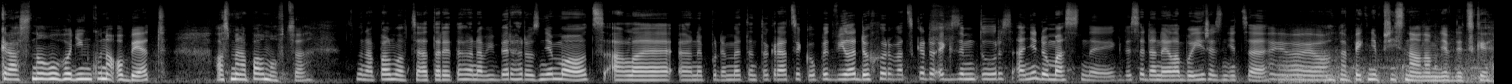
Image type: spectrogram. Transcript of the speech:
krásnou hodinku na oběd a jsme na Palmovce. Jsme na Palmovce a tady toho na výběr hrozně moc, ale eh, nepůjdeme tentokrát si koupit výlet do Chorvatska, do Exim Tours, ani do Masny, kde se Daniela bojí řeznice. Jo, jo, je pěkně přísná na mě vždycky.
